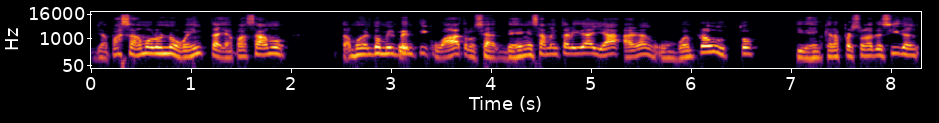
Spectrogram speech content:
Ya pasamos los 90, ya pasamos, estamos en el 2024, o sea, dejen esa mentalidad ya, hagan un buen producto y dejen que las personas decidan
